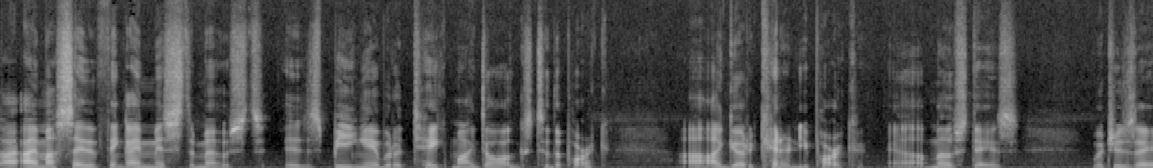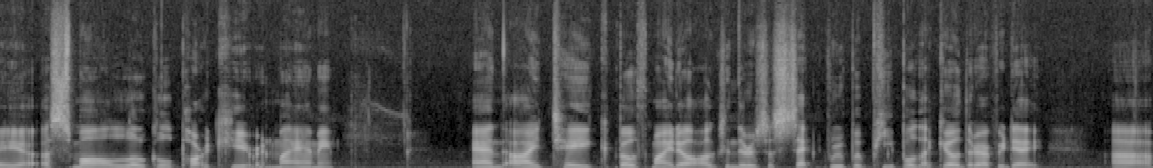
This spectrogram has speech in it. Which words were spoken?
I, I must say, the thing I miss the most is being able to take my dogs to the park. Uh, I go to Kennedy Park uh, most days, which is a, a small local park here in Miami. And I take both my dogs, and there's a set group of people that go there every day. Uh,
